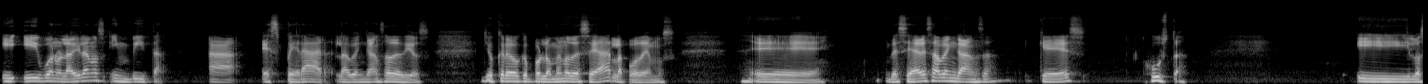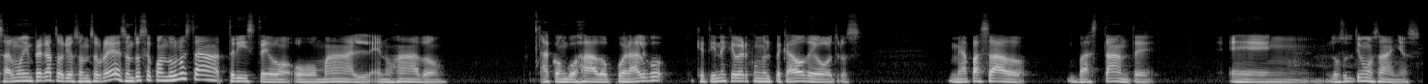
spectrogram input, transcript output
y, bueno, la Biblia nos invita a esperar la venganza de Dios. Yo creo que por lo menos desearla podemos. Eh, desear esa venganza que es justa y los salmos imprecatorios son sobre eso. Entonces, cuando uno está triste o, mal, enojado, acongojado por algo que tiene que ver con el pecado de otros, me ha pasado bastante en los últimos años.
